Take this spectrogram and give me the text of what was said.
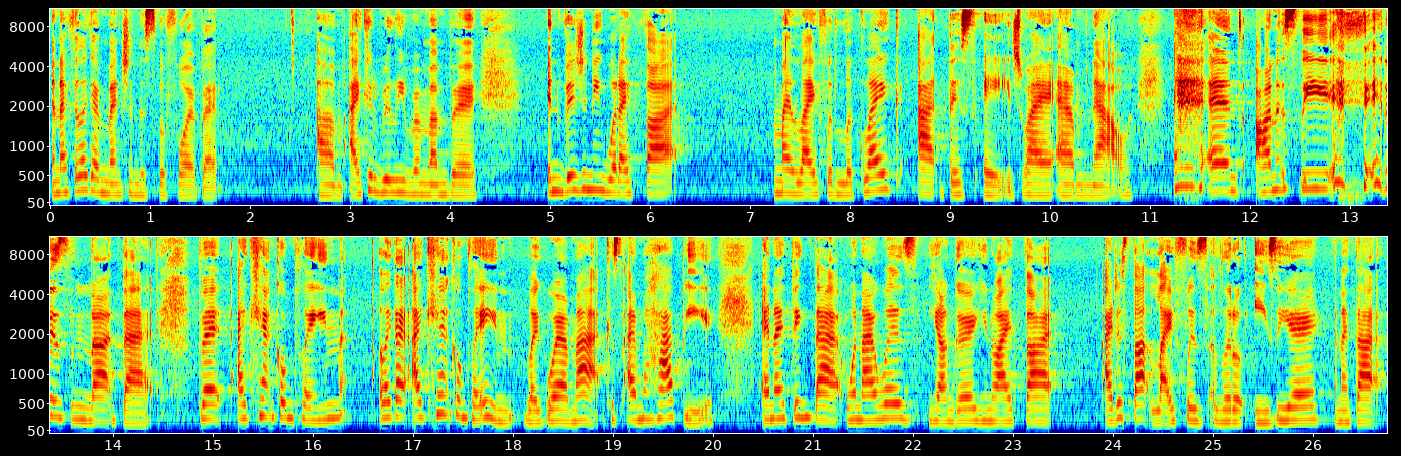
and I feel like I've mentioned this before, but um, I could really remember envisioning what I thought my life would look like at this age where I am now. and honestly, it is not that. But I can't complain. Like, I, I can't complain, like, where I'm at, because I'm happy. And I think that when I was younger, you know, I thought, I just thought life was a little easier. And I thought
